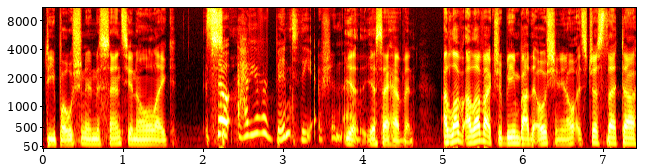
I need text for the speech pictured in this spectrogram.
deep ocean in a sense. You know, like. so, have you ever been to the ocean though? Yeah, yes, I have been. I love I love actually being by the ocean. You know, it's just that. Uh,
